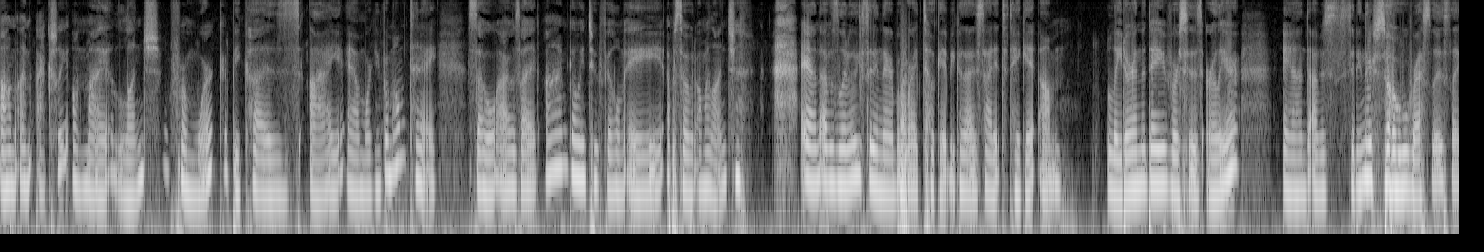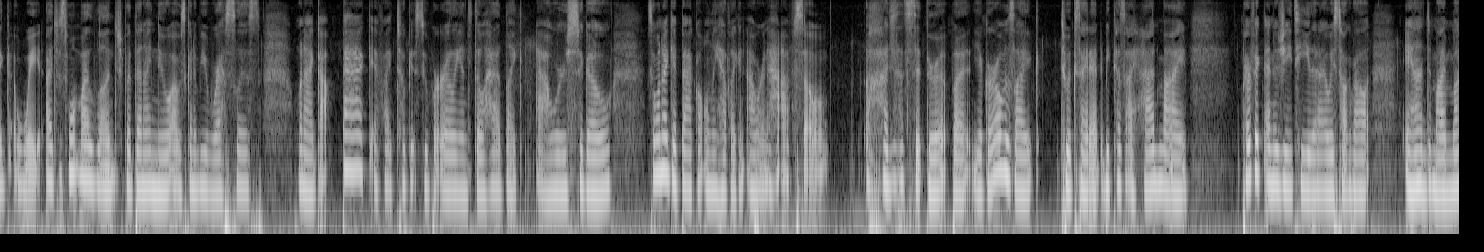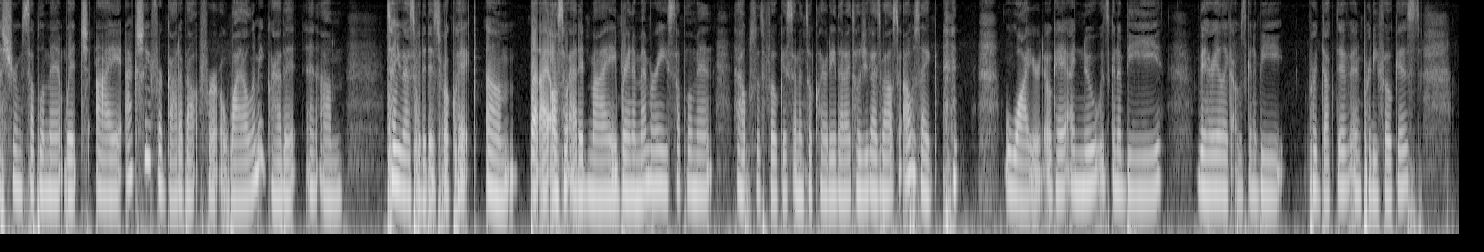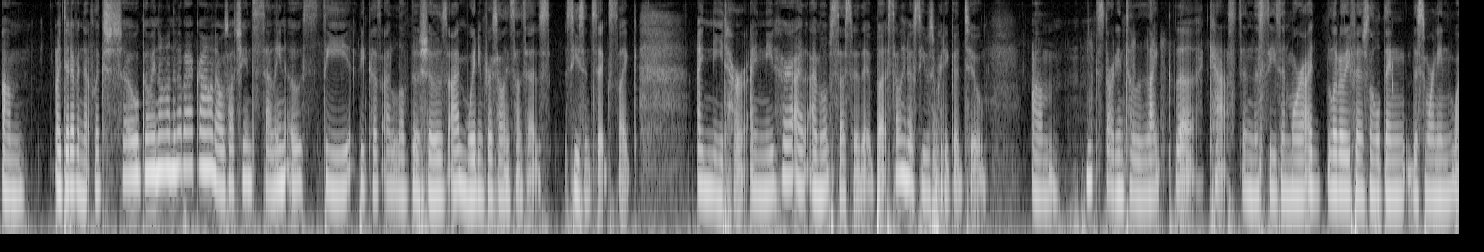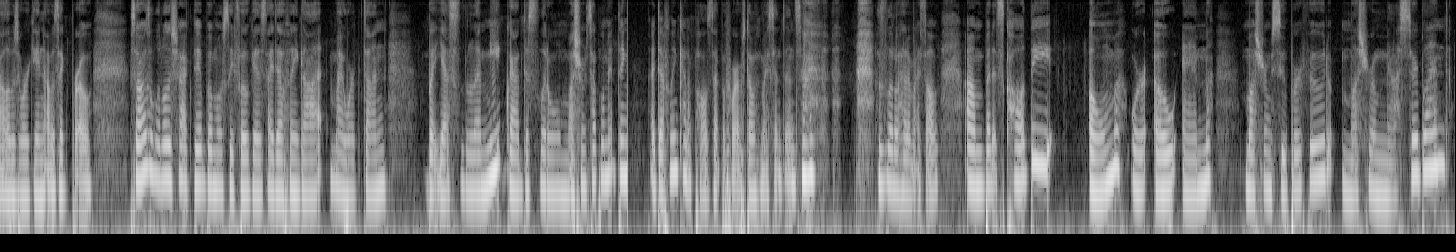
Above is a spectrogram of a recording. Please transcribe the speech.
Um, I'm actually on my lunch from work because I am working from home today. So I was like, I'm going to film a episode on my lunch. and I was literally sitting there before I took it because I decided to take it um, later in the day versus earlier and I was sitting there so restless like wait I just want my lunch but then I knew I was going to be restless when I got back if I took it super early and still had like hours to go so when I get back I'll only have like an hour and a half so ugh, I just had to sit through it but your girl was like too excited because I had my perfect energy tea that I always talk about and my mushroom supplement, which I actually forgot about for a while. Let me grab it and um, tell you guys what it is real quick. Um, but I also added my brain and memory supplement that helps with focus and mental clarity that I told you guys about. So I was like wired, okay? I knew it was gonna be very like I was gonna be productive and pretty focused. Um, I did have a Netflix show going on in the background. I was watching Selling OC because I love those shows. I'm waiting for Selling Sunsets season six. Like, I need her. I need her. I, am obsessed with it. But Selling OC was pretty good too. Um, starting to like the cast and the season more. I literally finished the whole thing this morning while I was working. I was like, bro. So I was a little distracted, but mostly focused. I definitely got my work done but yes, let me grab this little mushroom supplement thing. I definitely kind of paused that before I was done with my sentence. I was a little ahead of myself. Um, but it's called the OM or OM Mushroom Superfood Mushroom Master Blend.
